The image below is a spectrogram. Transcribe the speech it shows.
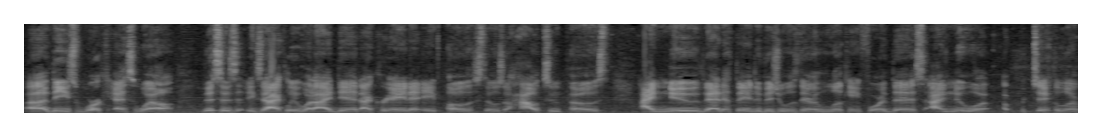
uh, these work as well. This is exactly what I did. I created a post. It was a how-to post. I knew that if the individual was there looking for this, I knew a, a particular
